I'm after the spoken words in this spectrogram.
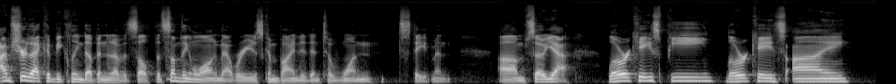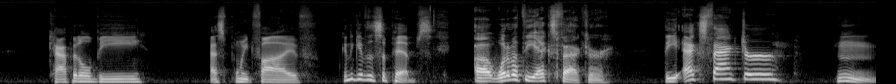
I'm sure that could be cleaned up in and of itself, but something along that where you just combine it into one statement. Um, so yeah, lowercase p, lowercase i, capital B, S.5. I'm Gonna give this a Pibs. Uh, what about the X Factor? The X Factor, hmm.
